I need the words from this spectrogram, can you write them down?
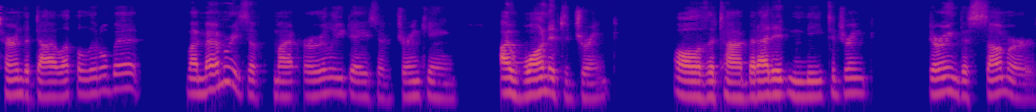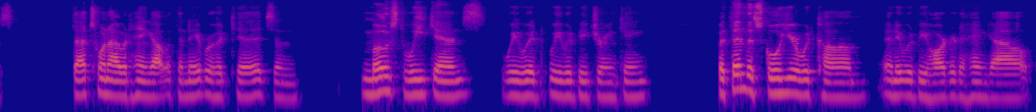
turned the dial up a little bit. My memories of my early days of drinking, I wanted to drink all of the time, but I didn't need to drink. During the summers, that's when I would hang out with the neighborhood kids and most weekends we would we would be drinking. But then the school year would come and it would be harder to hang out.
